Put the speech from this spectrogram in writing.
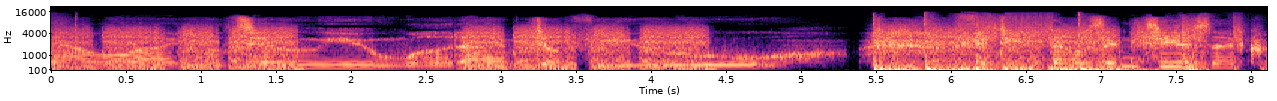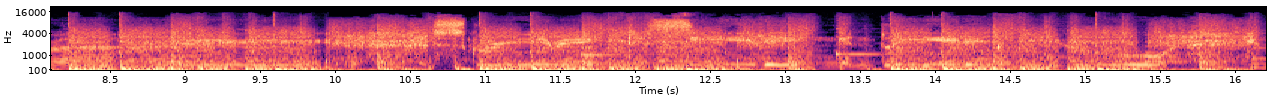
Now I will tell you what I've done for you. Fifty thousand tears I've cried, screaming, deceiving, and bleeding for you. And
